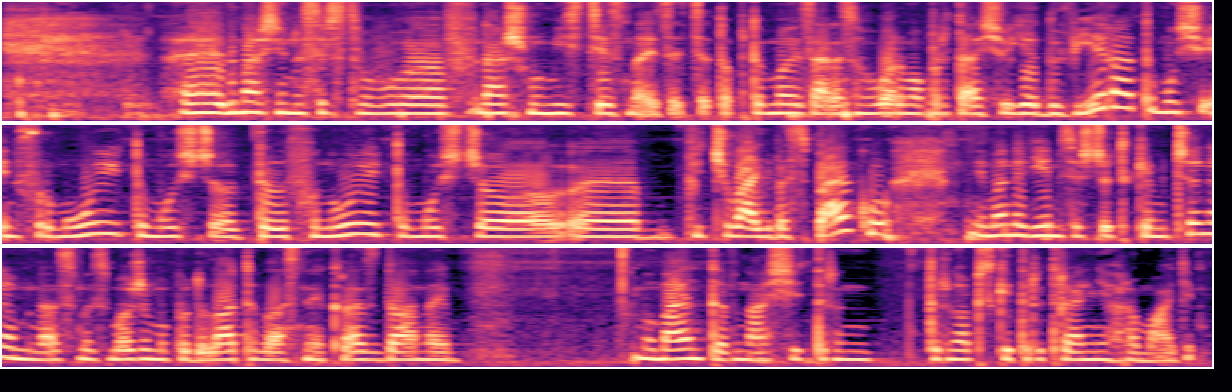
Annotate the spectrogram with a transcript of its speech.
е, Домашнього насильства в- нашому місті знизиться. Тобто ми зараз говоримо про те, що є довіра, тому що інформують, тому що телефонують, тому що е, відчувають безпеку. І ми надіємося, що таким чином нас ми зможемо подолати власне якраз даний моменти в нашій Тернопільській територіальній громаді.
